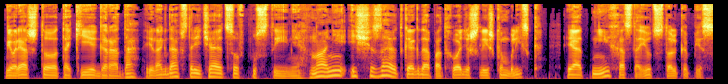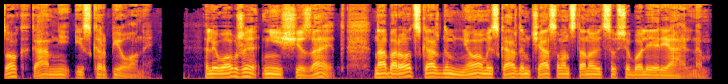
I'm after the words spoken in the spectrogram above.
Говорят, что такие города иногда встречаются в пустыне, но они исчезают, когда подходишь слишком близко, и от них остаются только песок, камни и скорпионы. Львов же не исчезает. Наоборот, с каждым днем и с каждым часом он становится все более реальным.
